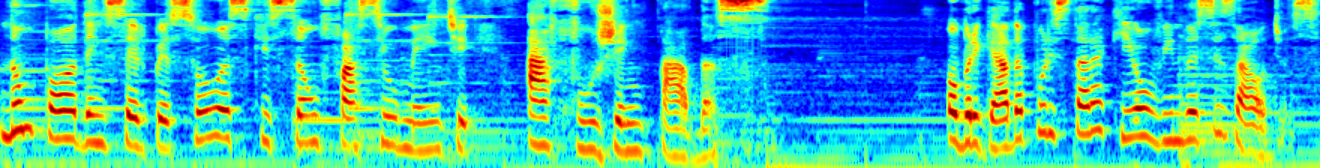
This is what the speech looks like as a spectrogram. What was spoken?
não podem ser pessoas que são facilmente afugentadas. Obrigada por estar aqui ouvindo esses áudios.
